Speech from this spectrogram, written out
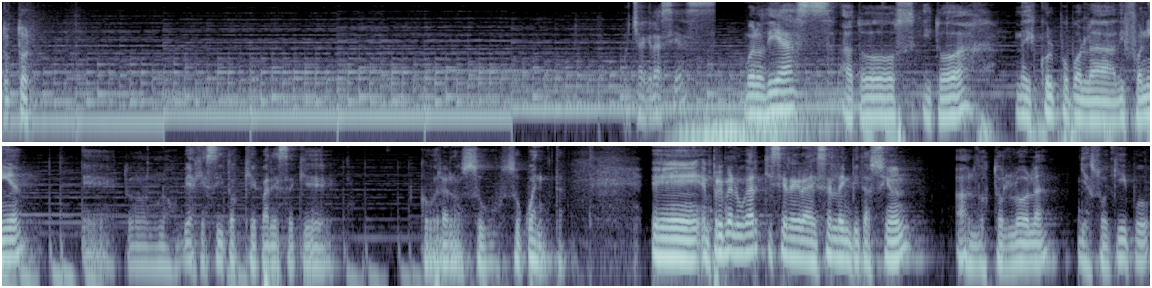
Doctor. Muchas gracias. Buenos días a todos y todas. Me disculpo por la disfonía. Eh, unos viajecitos que parece que cobraron su, cuenta. Eh, en primer lugar, quisiera agradecer la invitación al doctor Lola y a su equipo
